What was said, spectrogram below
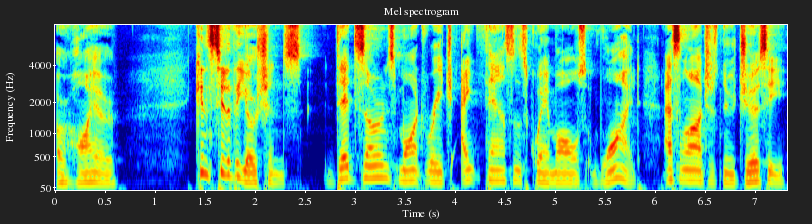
Ohio. Consider the oceans. Dead zones might reach 8,000 square miles wide, as large as New Jersey,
